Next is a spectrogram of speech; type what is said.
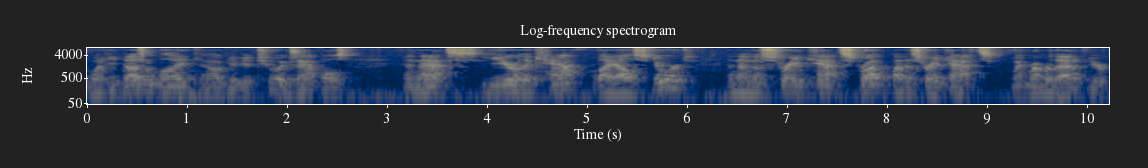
what he doesn't like, and I'll give you two examples. And that's Year of the Cat by Al Stewart, and then The Stray Cat Strut by the Stray Cats. You might remember that if you're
